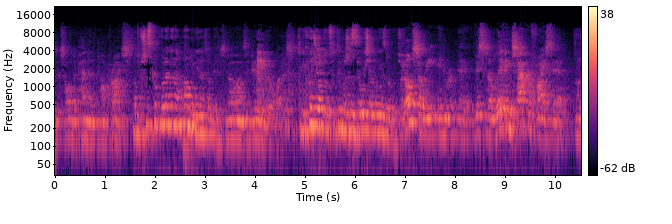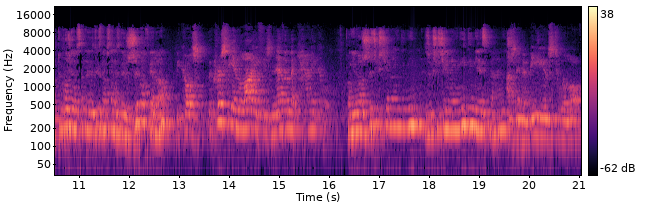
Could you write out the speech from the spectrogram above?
Because it's all dependent upon Christ. No to wszystko polega na Panu, nie na Tobie. There's no one to do all this. To nie chodzi o to, co Ty możesz zrobić albo nie zrobić. But also, in, uh, this is a living sacrifice here Ale tu chodzi o, tu jest napisane, to jest żywa ofiara, because the Christian life is never mechanical ponieważ życie chrześcijanina, nigdy nie jest as mechaniczne. in obedience to a law.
